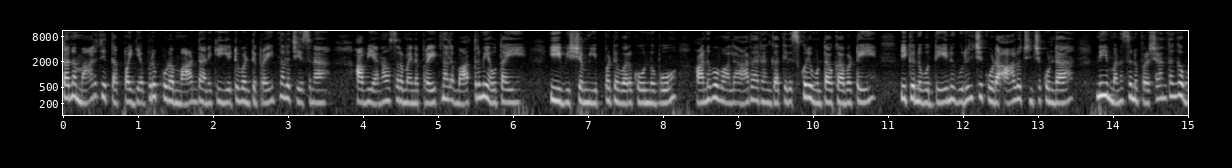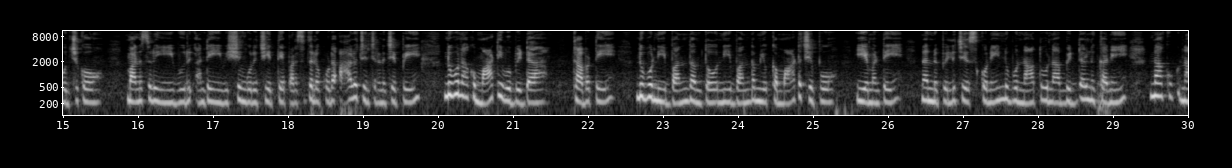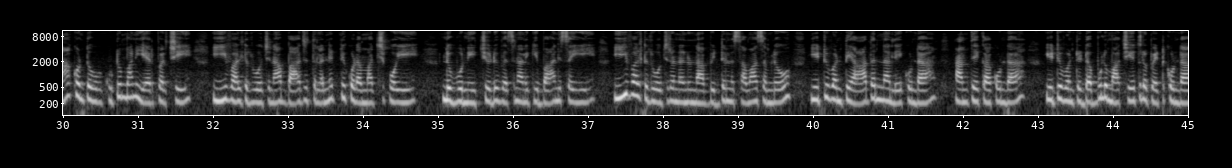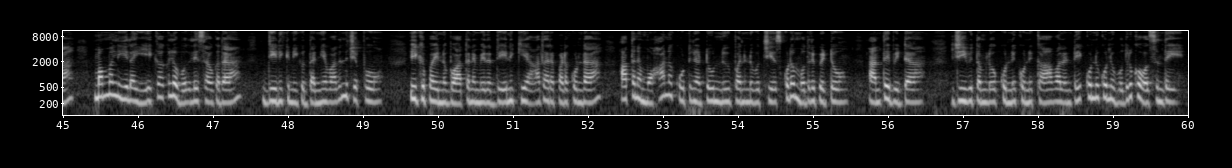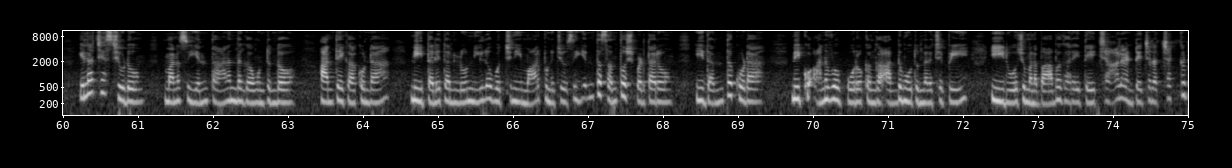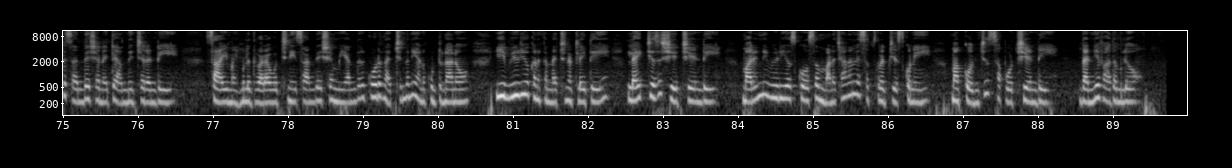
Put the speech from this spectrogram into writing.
తన మారితే తప్ప ఎవరు కూడా మారడానికి ఎటువంటి ప్రయత్నాలు చేసినా అవి అనవసరమైన ప్రయత్నాలు మాత్రమే అవుతాయి. ఈ విషయం ఇప్పటి వరకు నువ్వు అనుభవాల ఆధారంగా తెలుసుకొని ఉంటావు కాబట్టి ఇక నువ్వు దేని గురించి కూడా ఆలోచించకుండా నీ మనసును ప్రశాంతంగా ఉంచుకో. మనసులు ఈ ఊరి అంటే ఈ విషయం గురించి ఎత్తే పరిస్థితుల్లో కూడా ఆలోచించనని చెప్పి నువ్వు నాకు మాట ఇవ్వు బిడ్డ. కాబట్టి నువ్వు నీ బంధంతో నీ బంధం యొక్క మాట చెప్పు. ఏమంటే నన్ను పెళ్ళి చేసుకొని నువ్వు నాతో నా బిడ్డలను కని నాకు నాకంటూ ఒక కుటుంబాన్ని ఏర్పరిచి ఈ వాళ్ళ రోజున బాధ్యతలన్నింటినీ కూడా మర్చిపోయి నువ్వు నీ చెడు వ్యసనాలకి బానిసయ్యి ఈ వాళ్ళ రోజున నన్ను నా బిడ్డల సమాజంలో ఎటువంటి ఆదరణ లేకుండా అంతేకాకుండా ఎటువంటి డబ్బులు మా చేతిలో పెట్టకుండా మమ్మల్ని ఇలా ఏకాకలో వదిలేశావు కదా? దీనికి నీకు ధన్యవాదాలు చెప్పు. ఇకపై నువ్వు అతని మీద దేనికి ఆధారపడకుండా అతని మొహాన కొట్టినట్టు నువ్వు పని నువ్వు చేసుకోవడం మొదలుపెట్టు. అంతే బిడ్డ. జీవితంలో కొన్ని కొన్ని కావాలంటే కొన్ని కొన్ని వదులుకోవాల్సిందే. ఇలా చేసి చూడు మనసు ఎంత ఆనందంగా ఉంటుందో. అంతేకాకుండా నీ తల్లిదండ్రులు నీలో వచ్చి నీ మార్పును చూసి ఎంత సంతోషపడతారో. ఇదంతా కూడా నీకు అనుభవపూర్వకంగా అర్థమవుతుందని చెప్పి ఈరోజు మన బాబాగారైతే చాలా అంటే చాలా చక్కటి సందేశాన్ని అయితే అందించారండి. సాయి మహిమల ద్వారా వచ్చిన ఈ సందేశం మీ అందరికీ కూడా నచ్చిందని అనుకుంటున్నాను. ఈ వీడియో కనుక నచ్చినట్లయితే లైక్ చేసి షేర్ చేయండి. మరిన్ని వీడియోస్ కోసం మన ఛానల్ని సబ్స్క్రైబ్ చేసుకుని మాకు కొంచెం సపోర్ట్ చేయండి. ధన్యవాదములు.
